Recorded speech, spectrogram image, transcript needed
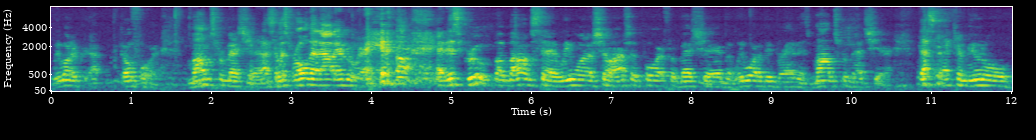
We want to go for it. Moms for MedShare. I said, let's roll that out everywhere. You know? and this group of moms said, we want to show our support for MedShare, but we want to be branded as Moms for MedShare. That's that communal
